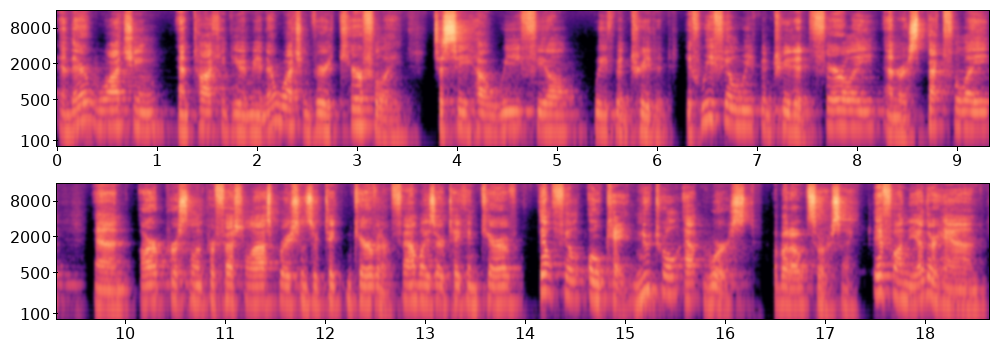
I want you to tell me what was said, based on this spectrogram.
And they're watching and talking to you and me, and they're watching very carefully to see how we feel we've been treated. If we feel we've been treated fairly and respectfully, and our personal and professional aspirations are taken care of, and our families are taken care of, they'll feel okay, neutral at worst about outsourcing. If, on the other hand,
